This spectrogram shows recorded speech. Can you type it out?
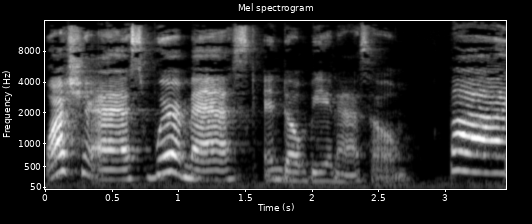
wash your ass, wear a mask, and don't be an asshole. Bye.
